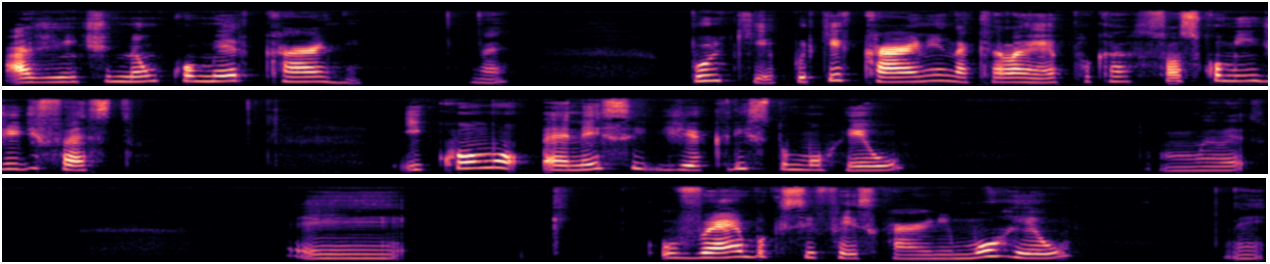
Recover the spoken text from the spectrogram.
a gente não comer carne, né? Por quê? Porque carne naquela época só se comia em dia de festa. E como é nesse dia Cristo morreu, não é mesmo? É, o verbo que se fez carne morreu, né?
